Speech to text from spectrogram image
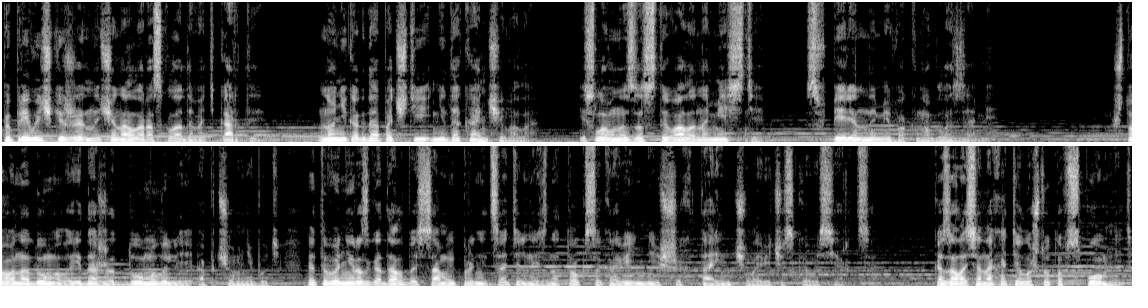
по привычке же начинала раскладывать карты, но никогда почти не доканчивала и словно застывала на месте с вперенными в окно глазами. Что она думала и даже думала ли об чем-нибудь, этого не разгадал бы самый проницательный знаток сокровеннейших тайн человеческого сердца. Казалось, она хотела что-то вспомнить,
